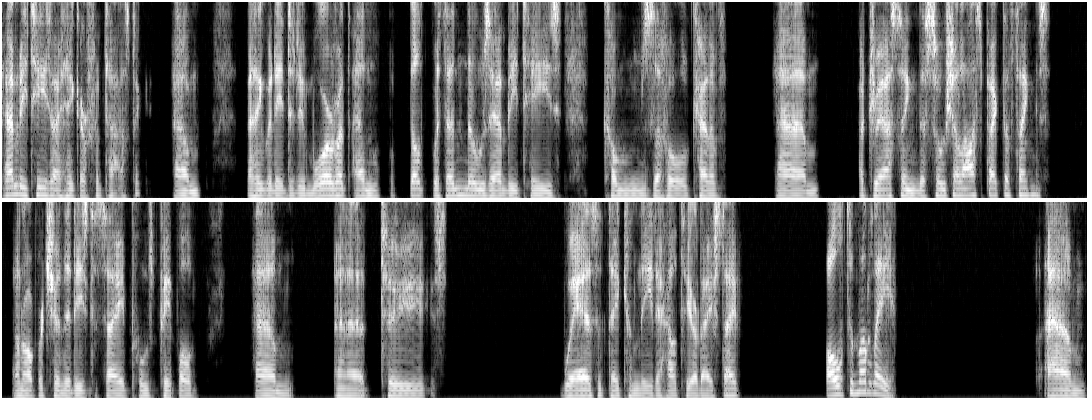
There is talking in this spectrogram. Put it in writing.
MDTs I think are fantastic. Um, I think we need to do more of it, and built within those MDTs comes the whole kind of um, addressing the social aspect of things and opportunities to say post people um, uh, to ways that they can lead a healthier lifestyle. Ultimately, um,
